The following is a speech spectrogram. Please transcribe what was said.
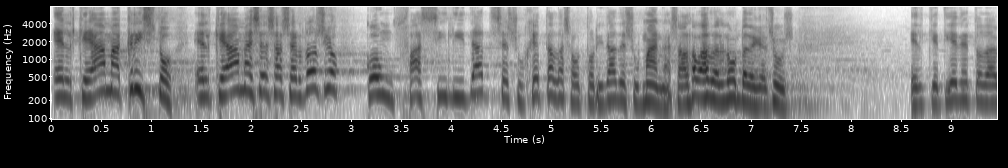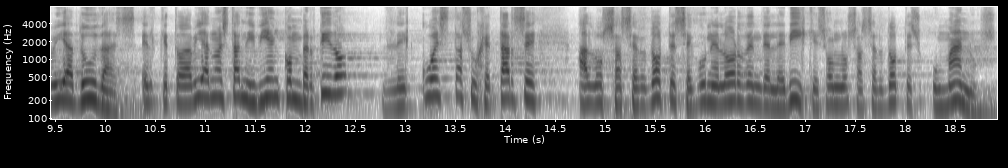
El que ama a Cristo, el que ama ese sacerdocio, con facilidad se sujeta a las autoridades humanas. Alabado el nombre de Jesús el que tiene todavía dudas, el que todavía no está ni bien convertido, le cuesta sujetarse a los sacerdotes según el orden de Leví, que son los sacerdotes humanos,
